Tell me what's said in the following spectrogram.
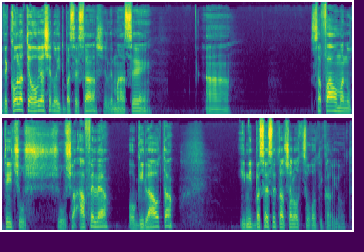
וכל התיאוריה שלו התבססה שלמעשה השפה האומנותית שהוא, שהוא שאף אליה, או גילה אותה, היא מתבססת על שלוש צורות עיקריות.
